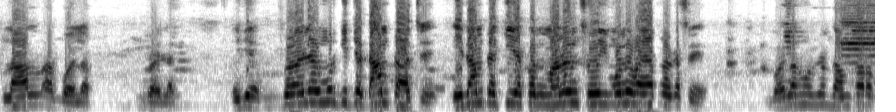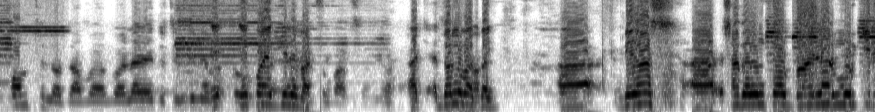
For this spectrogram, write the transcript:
লাল আর ব্রয়লার। ব্রয়লার। এই যে ব্রয়লার মুরগির যে দামটা আছে এই দামটা কি এখন মানানসই মনে হয় আপনার কাছে? ব্রয়লার মুরগির দাম তো আরও কম ছিল ব্রয়লার এই দু তিন দিনে এ- এই কয়েকদিনে বাড়ছে। বাড়ছে। আচ্ছা ধন্যবাদ ভাই। বিয়াস সাধারণত ব্রয়লার মুরগির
